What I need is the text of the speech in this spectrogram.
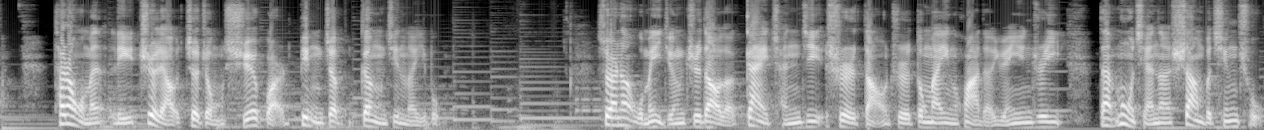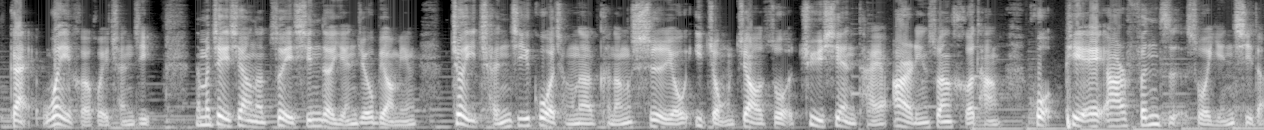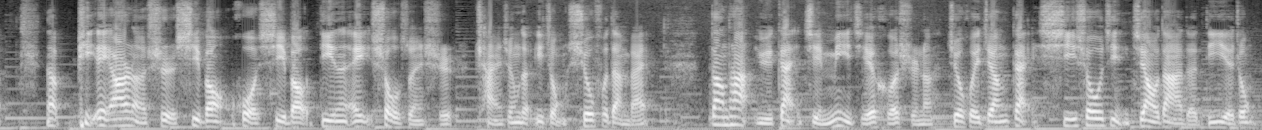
它让我们离治疗这种血管病症更近了一步。虽然呢，我们已经知道了钙沉积是导致动脉硬化的原因之一。但目前呢尚不清楚钙为何会沉积。那么这项呢最新的研究表明，这一沉积过程呢可能是由一种叫做聚线台二磷酸核糖或 PAR 分子所引起的。那 PAR 呢是细胞或细胞 DNA 受损时产生的一种修复蛋白。当它与钙紧密结合时呢，就会将钙吸收进较大的滴液中。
